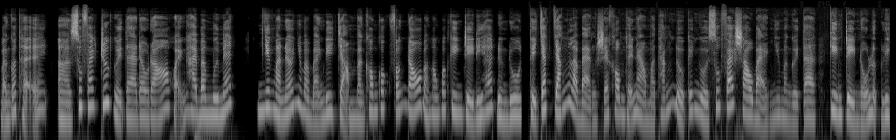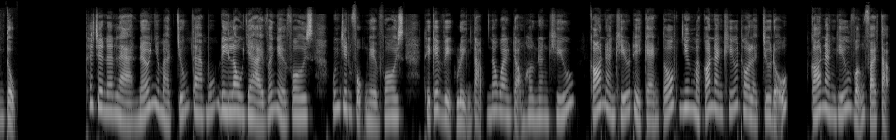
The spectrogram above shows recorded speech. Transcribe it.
bạn có thể à, xuất phát trước người ta đâu đó khoảng hai ba mươi mét. Nhưng mà nếu như mà bạn đi chậm bạn không có phấn đấu bạn không có kiên trì đi hết đường đua thì chắc chắn là bạn sẽ không thể nào mà thắng được cái người xuất phát sau bạn nhưng mà người ta kiên trì nỗ lực liên tục. Thế cho nên là nếu như mà chúng ta muốn đi lâu dài với nghề voice muốn chinh phục nghề voice thì cái việc luyện tập nó quan trọng hơn năng khiếu. Có năng khiếu thì càng tốt nhưng mà có năng khiếu thôi là chưa đủ. Có năng khiếu vẫn phải tập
